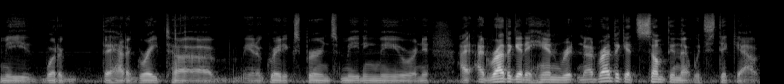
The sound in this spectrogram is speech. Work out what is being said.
me what a, they had a great, uh, you know, great experience meeting me or an, I, I'd rather get a handwritten, I'd rather get something that would stick out.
